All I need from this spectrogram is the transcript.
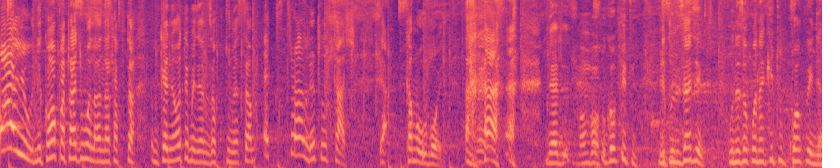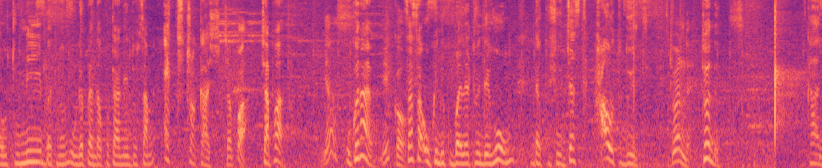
are you? Niko hapa Taj Mall natafuta Mkenya wote mwenye anaweza kutumia some extra little cash. Yeah, kama uboy. Mambo. Uko fiti? Nikuulizaje? Unaweza kuwa na kitu kwako yenye utumii but ungependa kutana into some extra cash. Chapa. Chapa. Yes. Uko nayo? Niko. Sasa ukinikubalia twende home, nitakushow just how to do it. Twende. Twende. Kali.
